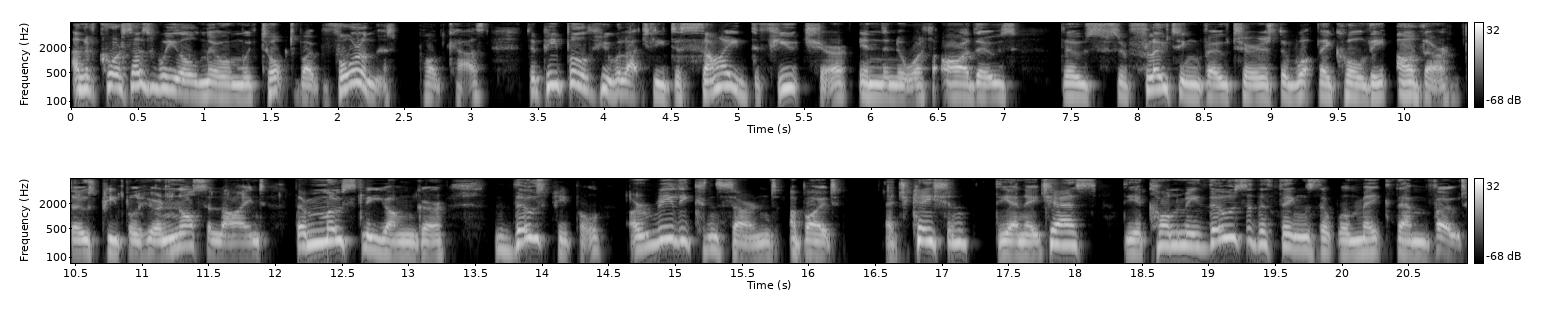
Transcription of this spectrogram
And of course, as we all know, and we've talked about before on this podcast, the people who will actually decide the future in the North are those those sort of floating voters, the what they call the other, those people who are not aligned. They're mostly younger. Those people are really concerned about education, the NHS, the economy. Those are the things that will make them vote,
